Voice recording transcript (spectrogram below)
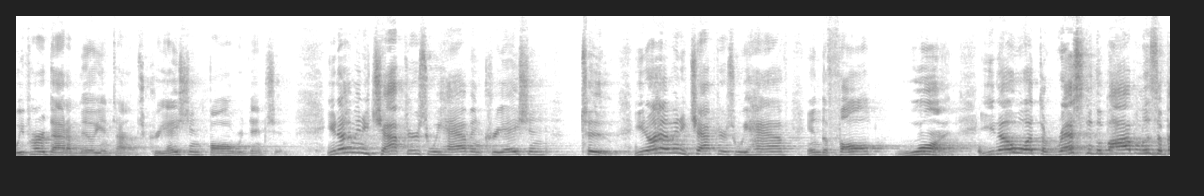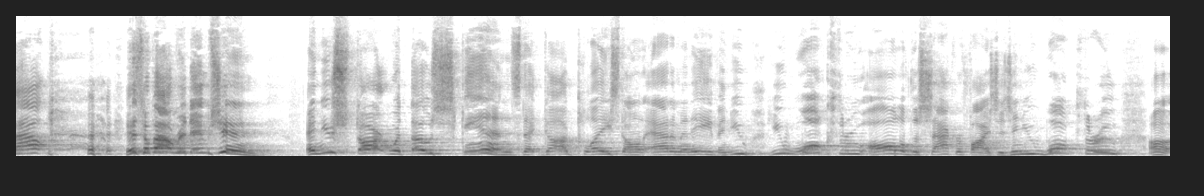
We've heard that a million times creation, fall, redemption. You know how many chapters we have in creation? Two. You know how many chapters we have in the fall? One. You know what the rest of the Bible is about? it's about redemption. And you start with those skins that God placed on Adam and Eve, and you, you walk through all of the sacrifices, and you walk through uh,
